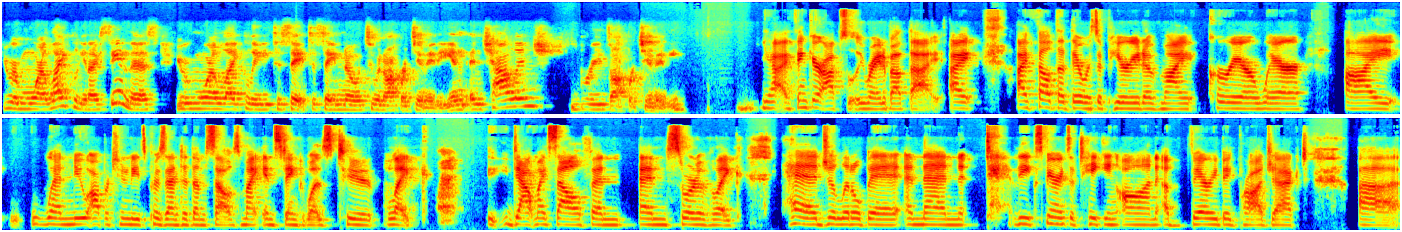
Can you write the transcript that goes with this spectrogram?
you are more likely, and I've seen this, you're more likely to say to say no to an opportunity. And and challenge breeds opportunity. Yeah, I think you're absolutely right about that. I I felt that there was a period of my career where I when new opportunities presented themselves, my instinct was to like doubt myself and and sort of like hedge a little bit and then t- the experience of taking on a very big project uh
